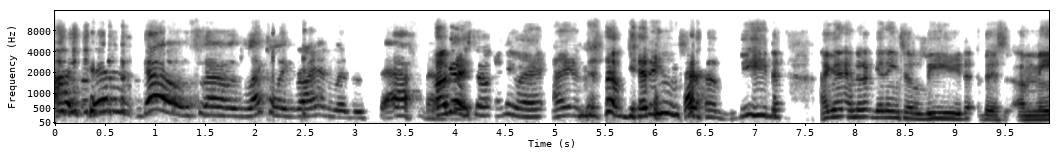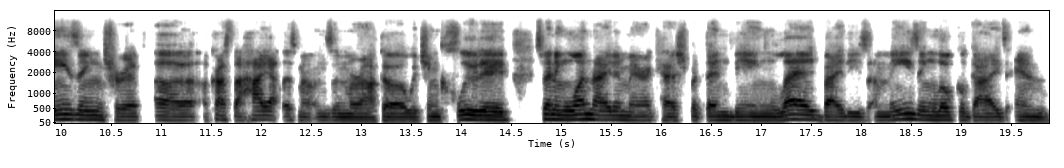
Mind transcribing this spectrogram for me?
I couldn't go. So luckily, Ryan was a staff member. Okay, so anyway, I ended up getting to lead. I ended up getting to lead this amazing trip uh, across the high Atlas Mountains in Morocco, which included spending one night in Marrakesh, but then being led by these amazing local guides and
